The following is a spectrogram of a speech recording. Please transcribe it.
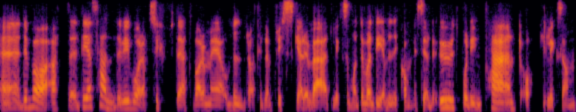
eh, det var att eh, dels hade vi vårt syfte att vara med och bidra till en friskare värld liksom, och det var det vi kommunicerade ut både internt och liksom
